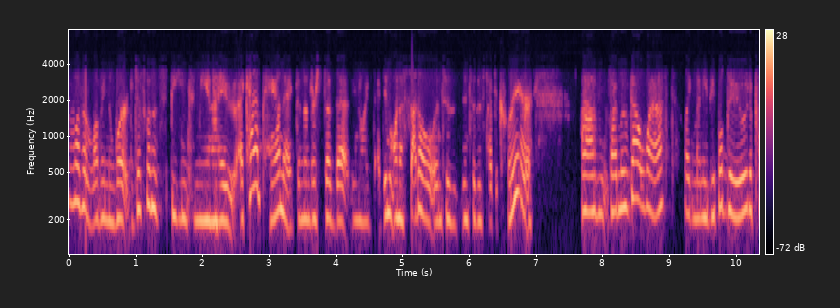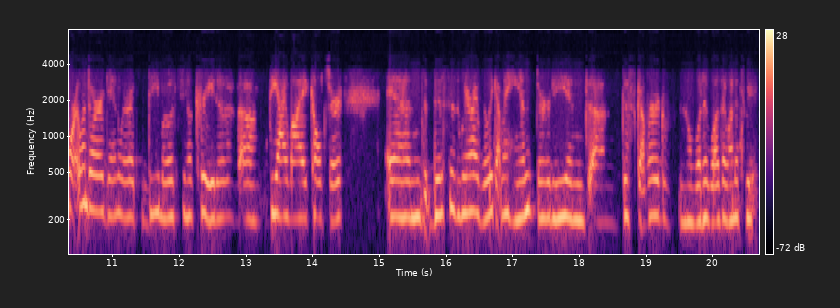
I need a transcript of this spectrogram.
wasn't loving the work. It just wasn't speaking to me, and I I kind of panicked and understood that you know I, I didn't want to settle into into this type of career. Um, so I moved out west, like many people do, to Portland, Oregon, where it's the most you know creative um, DIY culture. And this is where I really got my hands dirty and um, discovered you know what it was I wanted to be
